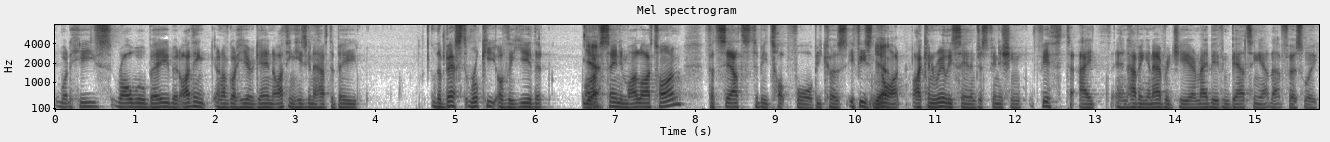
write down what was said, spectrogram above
what his role will be, but I think, and I've got here again. I think he's going to have to be the best rookie of the year that Yeah. I've seen in my lifetime for Souths to be top four. Because if he's Yeah. not, I can really see them just finishing fifth to eighth and having an average year, and maybe even bouncing out that first week.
